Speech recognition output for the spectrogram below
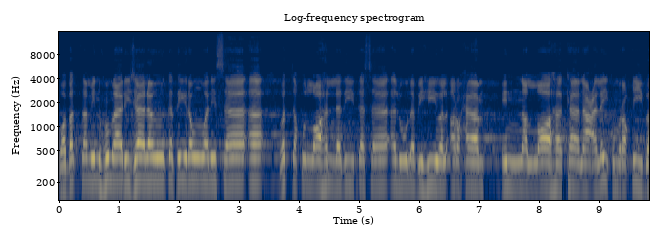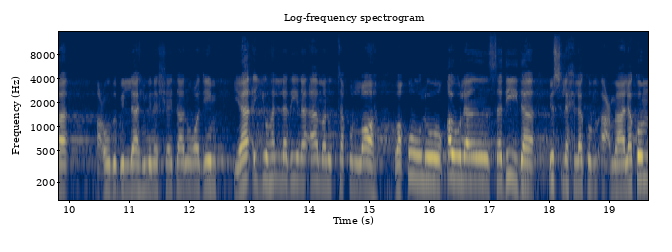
وبث منهما رجالا كثيرا ونساء واتقوا الله الذي تساءلون به والأرحام إن الله كان عليكم رقيبا. أعوذ بالله من الشيطان الرجيم. يا أيها الذين آمنوا اتقوا الله وقولوا قولا سديدا يصلح لكم أعمالكم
